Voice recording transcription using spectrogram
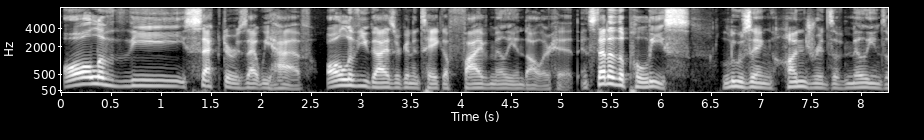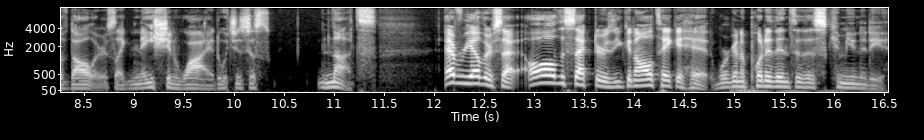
all of the sectors that we have, all of you guys are going to take a $5 million hit. Instead of the police losing hundreds of millions of dollars, like nationwide, which is just nuts. Every other set, all the sectors, you can all take a hit. We're going to put it into this community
